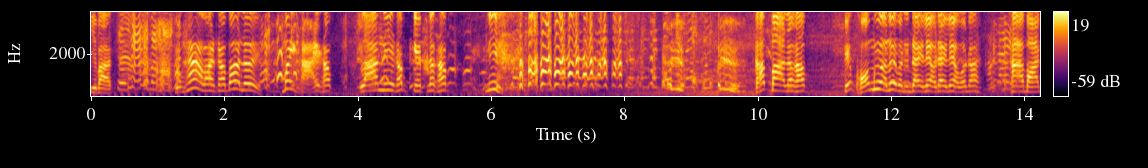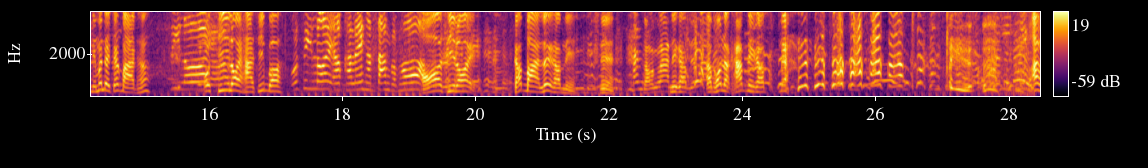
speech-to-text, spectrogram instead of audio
กี่บาท ถูกห้าบาทถูกห้าบาทกลับบ้านเลย ไม่ขายครับ ร้านนี้ครับเก็บแล้วครับ นี่ กลับบ้านแล้วครับ เก็บของเมื่อเลยวันได้แล้วได้แล้ววะนะห้าบาทนี่มันได้จักบาทฮะสี่ร้อยโอ้สี่ร้อยห้าสิบบ่โอ้สี่ร้อยเอาคาเล้งกันตั้มกับพ่ออ๋อสี่ร้อยกลับบ้านเลยครับนี่นี่สองล้านนี่ครับเอาพ้นละครับนี่ครับเอ้า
